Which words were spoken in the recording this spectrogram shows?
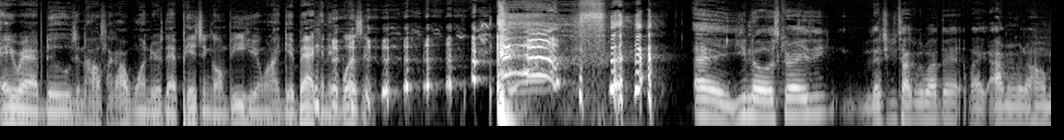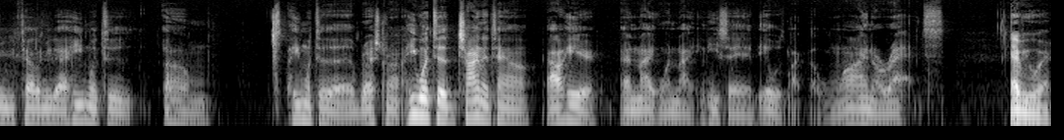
Arab dudes, and I was like, I wonder if that pigeon gonna be here when I get back, and it wasn't. Hey, you know what's crazy that you talking about that? Like I remember the homie was telling me that he went to um he went to a restaurant. He went to Chinatown out here at night one night, and he said it was like a line of rats Everywhere,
